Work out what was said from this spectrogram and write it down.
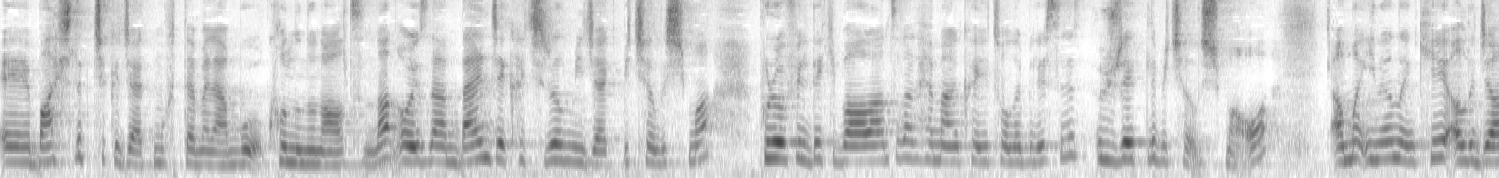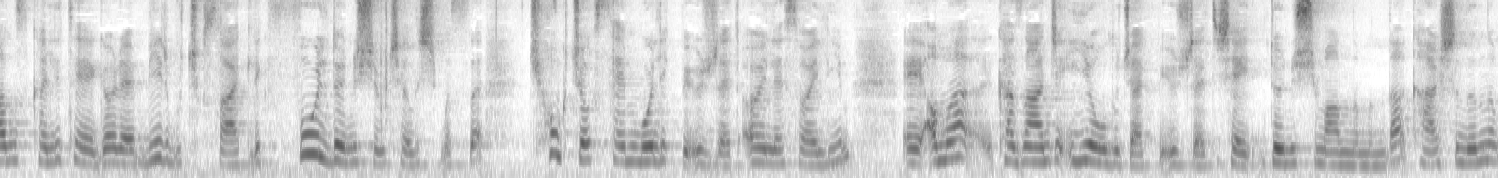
e, başlık çıkacak muhtemelen bu konunun altından. O yüzden bence kaçırılmayacak bir çalışma. Profildeki bağlantıdan hemen kayıt olabilirsiniz. Ücretli bir çalışma o. Ama inanın ki alacağınız kaliteye göre bir buçuk saatlik full dönüşüm çalışması çok çok sembolik bir ücret öyle söyleyeyim. E, ama kazancı iyi olacak bir ücret şey dönüşüm anlamında karşılığını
